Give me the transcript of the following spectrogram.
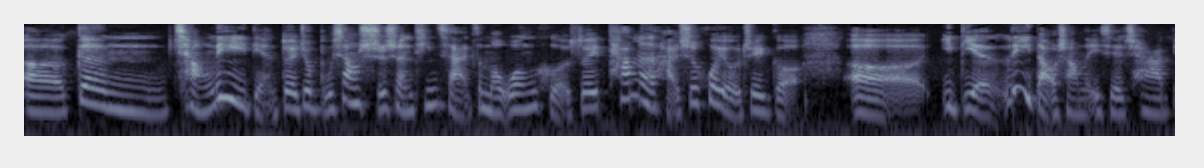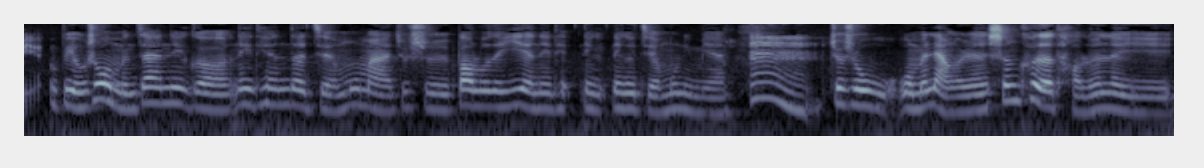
呃，更强力一点。对，就不像食神听起来这么温和，所以他们还是会有这个呃一点力道上的一些差别。比如说我们在那个那天的节目嘛，就是暴露的夜那天那个那个节目里面，嗯，就是我们两个人深刻的讨论了一。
